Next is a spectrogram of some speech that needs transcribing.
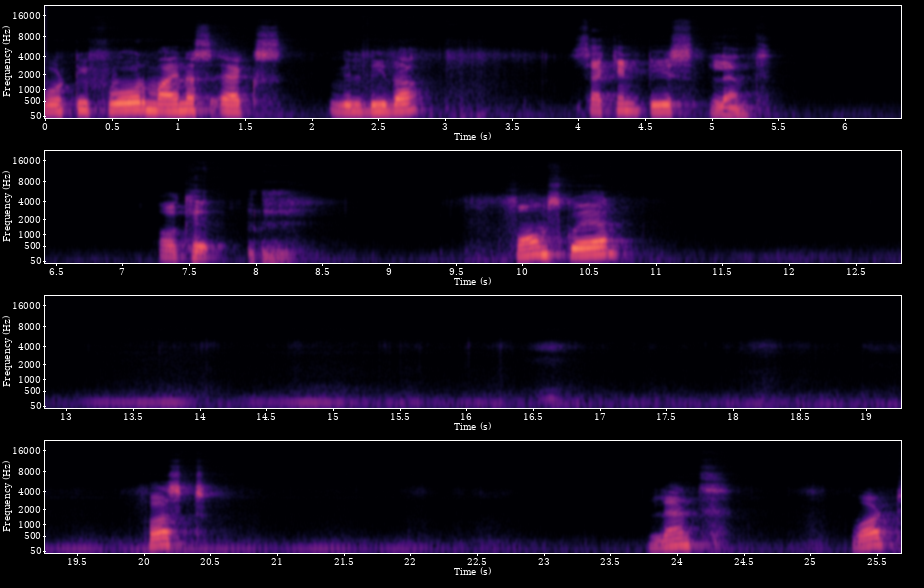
44 minus x will be the second piece length. Okay. Form square. First length what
